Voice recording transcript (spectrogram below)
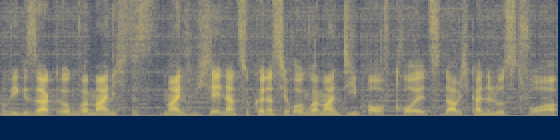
Und wie gesagt, irgendwann meine ich, das ich mich erinnern zu können, dass ich auch irgendwann mal einen Dieb aufkreuzt. Da habe ich keine Lust vor.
